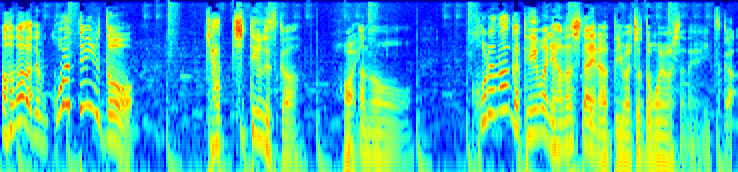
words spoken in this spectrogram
あ、なんかでもこうやって見ると、キャッチっていうんですか？はいあ。の、これなんかテーマに話したいなって今ちょっと思いましたね、いつか。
